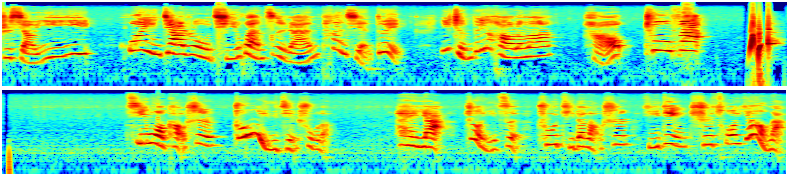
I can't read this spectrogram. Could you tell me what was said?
是小依依，欢迎加入奇幻自然探险队。你准备好了吗？好，出发！期末考试终于结束了。哎呀，这一次出题的老师一定吃错药了，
